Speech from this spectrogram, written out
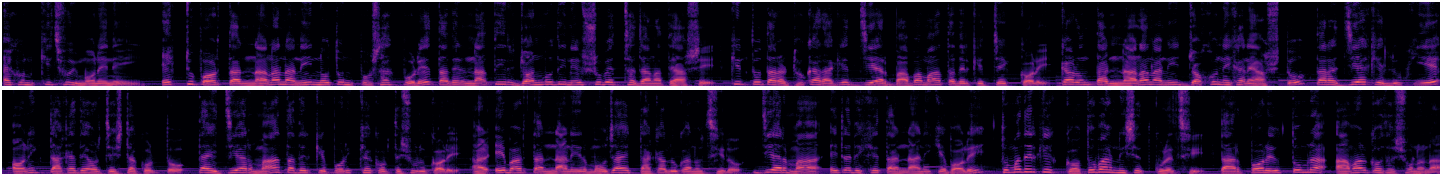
এখন কিছুই মনে নেই। একটু পর তার নানা নানি নতুন পোশাক পরে তাদের নাতির জন্মদিনের শুভেচ্ছা জানাতে আসে। কিন্তু তারা ঢোকার আগে জিয়ার বাবা মা তাদেরকে চেক করে। কারণ তার নানা নানি যখন এখানে আসতো, তারা জিয়াকে লুকিয়ে অনেক টাকা দেওয়ার চেষ্টা করত। তাই জিয়ার মা তাদেরকে পরীক্ষা করতে শুরু করে। আর এবার তার নানির মোজায় টাকা লুকানো ছিল। জিয়ার মা এটা দেখে তার নানিকে বলে, তোমাদেরকে কতবার নিষেধ করেছি। তারপরেও তোমরা আমার কথা শোনো না।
